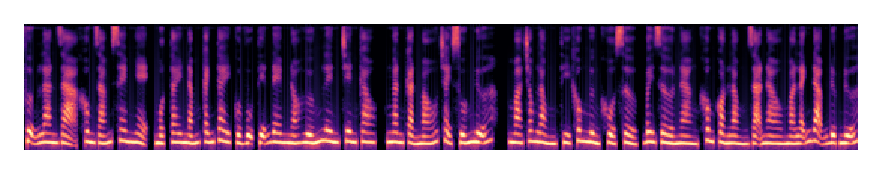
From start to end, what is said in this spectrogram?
Phượng Lan giả không dám xem nhẹ, một tay nắm cánh tay của vụ tiễn đem nó hướng lên trên cao, ngăn cản máu chảy xuống nữa, mà trong lòng thì không ngừng khổ sở, bây giờ nàng không còn lòng dạ nào mà lãnh đạm được nữa,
